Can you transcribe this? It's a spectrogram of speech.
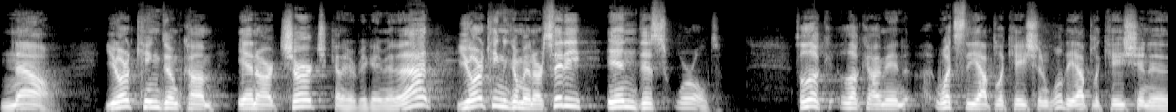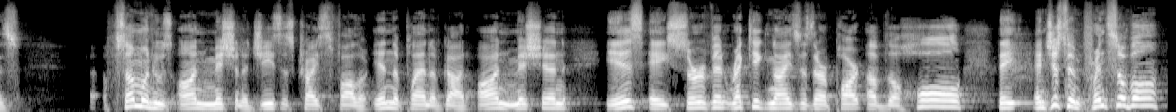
now. Your kingdom come in our church. Can I hear a big amen to that? Your kingdom come in our city, in this world. So look, look, I mean, what's the application? Well, the application is uh, someone who's on mission, a Jesus Christ follower in the plan of God, on mission, is a servant, recognizes they're a part of the whole. They, and just in principle,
